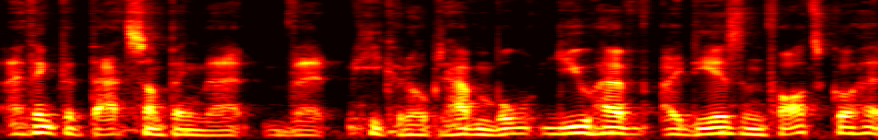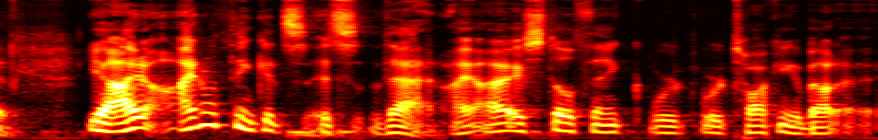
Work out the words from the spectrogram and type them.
I think that that's something that that he could hope to happen. But you have ideas and thoughts. Go ahead. Yeah, I, I don't think it's it's that. I, I still think we're we're talking about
